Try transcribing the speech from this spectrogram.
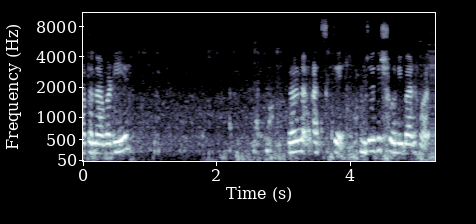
কথা না বাড়িয়ে। ধরেন আজকে, যদি শনিবার হয়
